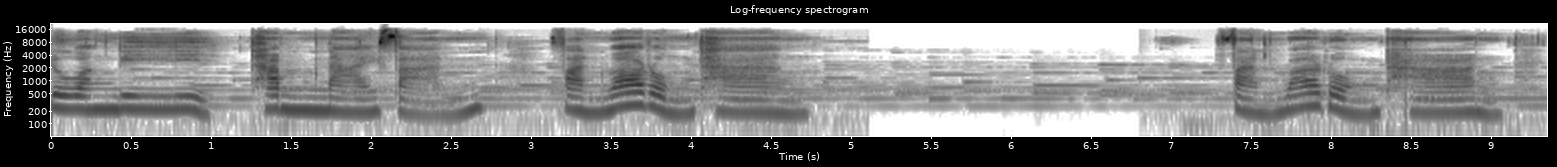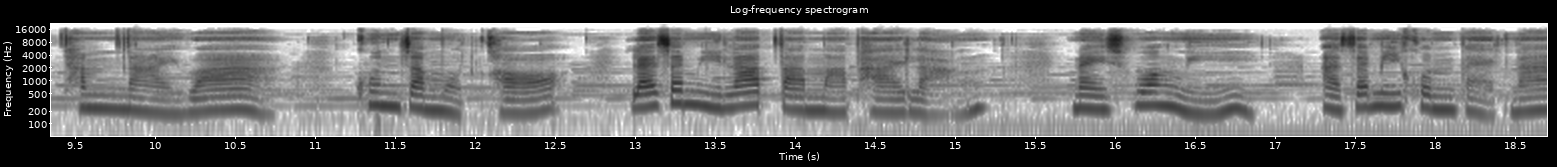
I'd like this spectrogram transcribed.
ดวงดีทำนายฝัน ฝันว่าหลงทาง ฝันว่าหลงทางทำนายว่า คุณจะหมดเคราะห์และจะมีลาบตามมาภายหลัง ในช่วงนี้อาจจะมีคนแปลกหน้า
